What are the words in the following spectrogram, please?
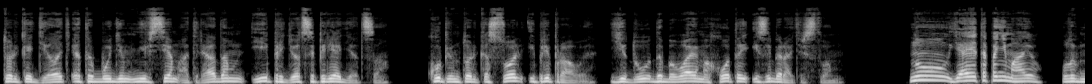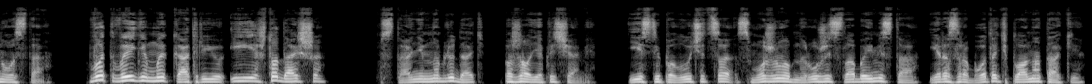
Только делать это будем не всем отрядом и придется переодеться. Купим только соль и приправы. Еду добываем охотой и собирательством. «Ну, я это понимаю», — улыбнулась та. «Вот выйдем мы к Атрию, и что дальше?» «Станем наблюдать», — пожал я плечами. «Если получится, сможем обнаружить слабые места и разработать план атаки.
